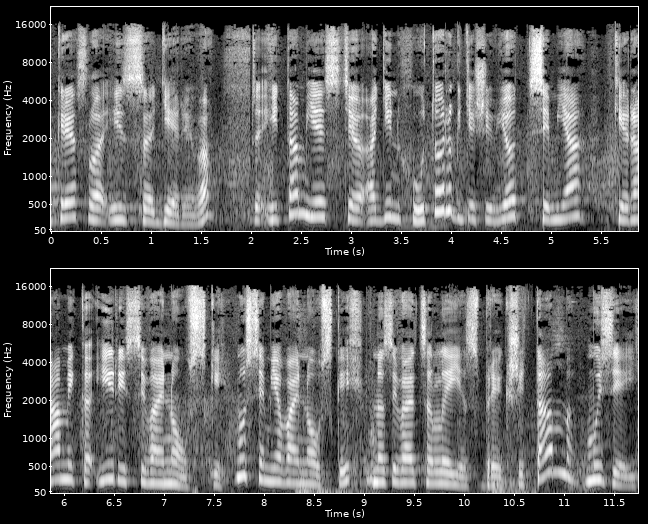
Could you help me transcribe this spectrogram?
кресла из дерева. И там есть один хутор, где живет семья керамика Ирисы Войновский. Ну, семья Войновских называется Леесбрекши. Там музей.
